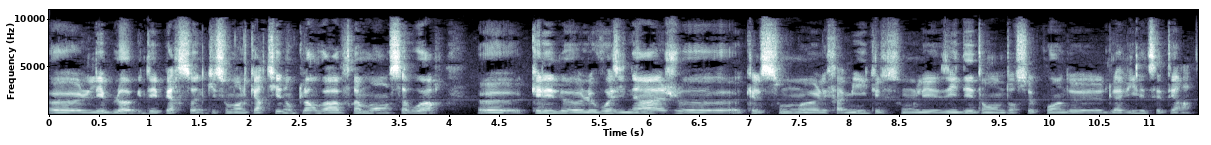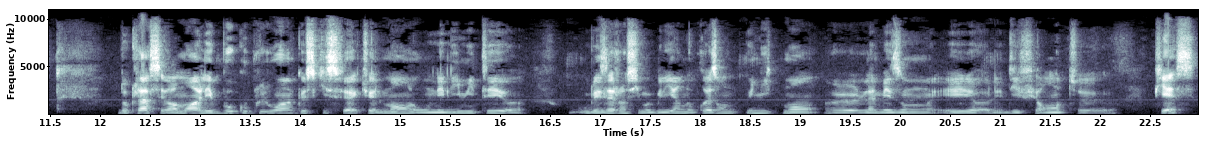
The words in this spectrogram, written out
les blogs des personnes qui sont dans le quartier. Donc là on va vraiment savoir quel est le, voisinage, quelles sont les familles, quelles sont les idées dans, ce coin de, de, la ville, etc. Donc là c'est vraiment aller beaucoup plus loin que ce qui se fait actuellement où on est limité où les agences immobilières nous présentent uniquement euh, la maison et euh, les différentes euh, pièces.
